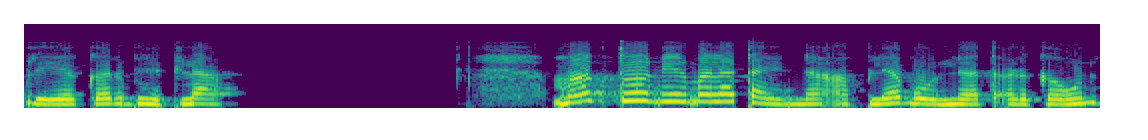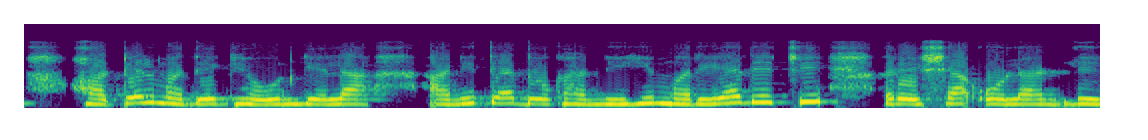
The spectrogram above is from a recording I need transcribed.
प्रियकर भेटला. मग तो निर्मला ताईंना आपल्या बोलण्यात अडकवून हॉटेलमध्ये घेऊन गेला आणि त्या दोघांनीही मर्यादेची रेषा ओलांडली.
